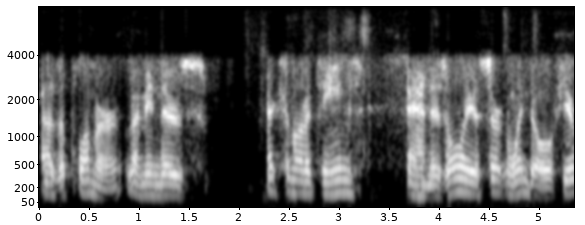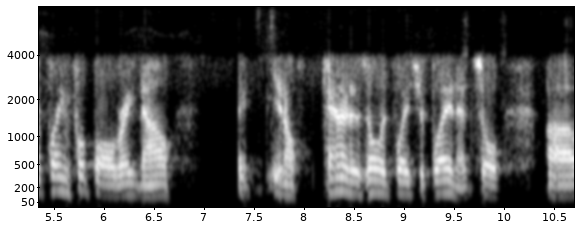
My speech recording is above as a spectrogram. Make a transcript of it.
as a plumber. I mean, there's X amount of teams, and there's only a certain window. If you're playing football right now, you know, Canada's the only place you're playing it. So uh,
